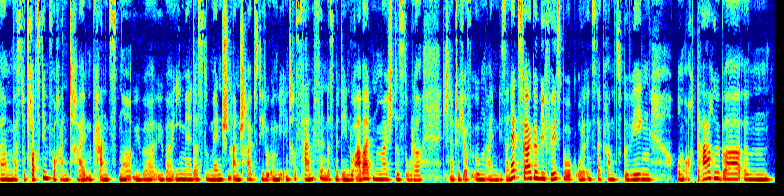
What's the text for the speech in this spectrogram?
ähm, was du trotzdem vorantreiben kannst, ne, über, über E-Mail, dass du Menschen anschreibst, die du irgendwie interessant findest, mit denen du arbeiten möchtest oder dich natürlich auf irgendeinen dieser Netzwerke wie Facebook oder Instagram zu bewegen, um auch darüber ähm,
